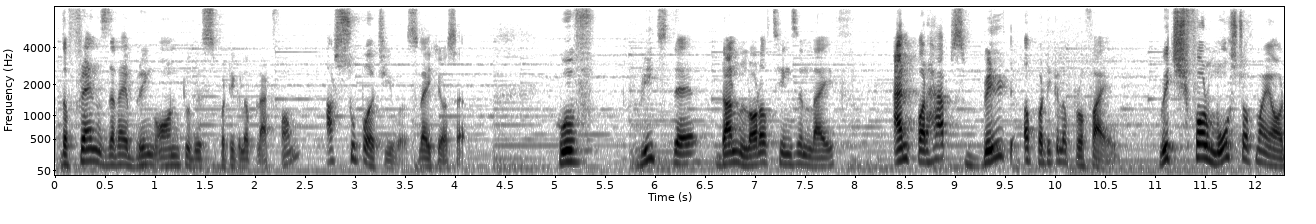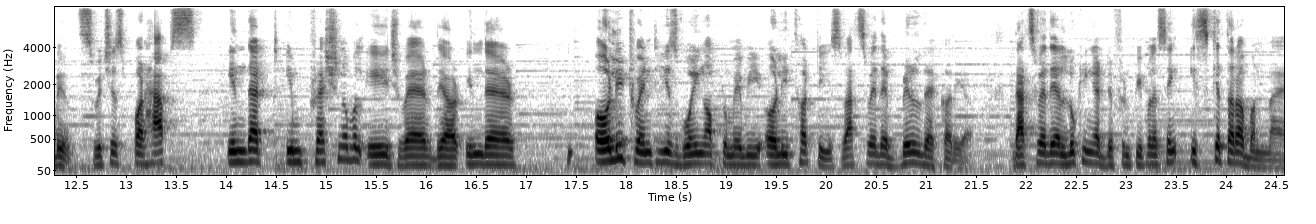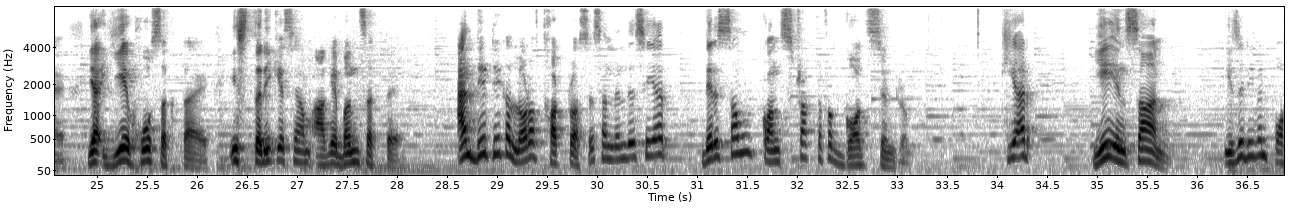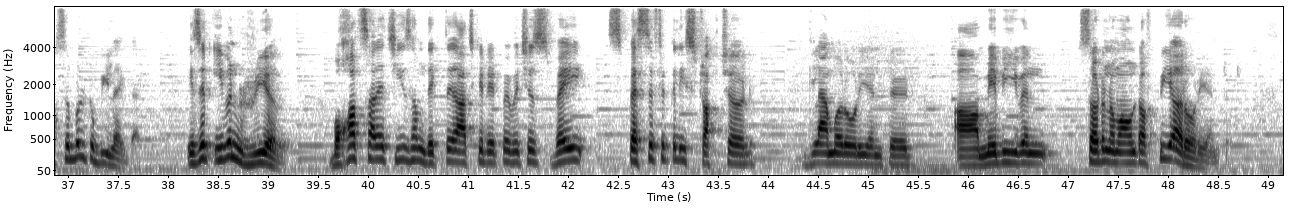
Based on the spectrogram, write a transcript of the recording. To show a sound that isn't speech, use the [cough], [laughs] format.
the friends that I bring on to this particular platform are super achievers like yourself, who've reached there, done a lot of things in life, and perhaps built a particular profile, which for most of my audience, which is perhaps in that impressionable age where they are in their early 20s going up to maybe early 30s, that's where they build their career. That's where they are looking at different people and saying, इसके तरह बनना है या ये हो सकता है इस तरीके से हम आगे बन सकते हैं and they take a lot of thought process and then they say यार there is some construct of a God syndrome कि यार ये इंसान is it even possible to be like that is it even real बहुत सारे चीज़ हम देखते हैं आज के डेट पे which is very specifically structured, glamour oriented, uh, maybe even certain amount of PR oriented.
